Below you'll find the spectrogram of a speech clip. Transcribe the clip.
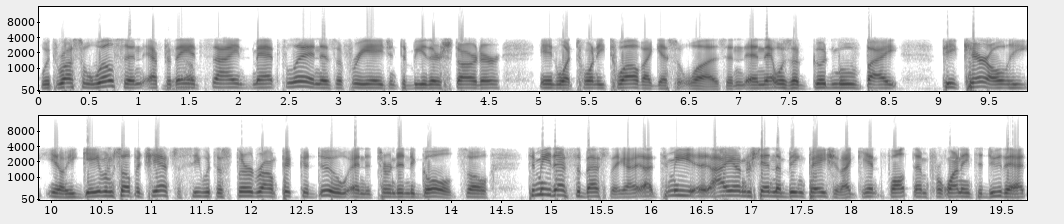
with Russell Wilson after yep. they had signed Matt Flynn as a free agent to be their starter in what 2012, I guess it was, and and that was a good move by Pete Carroll, he you know he gave himself a chance to see what this third round pick could do, and it turned into gold. So to me, that's the best thing. I, to me, I understand them being patient. I can't fault them for wanting to do that,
